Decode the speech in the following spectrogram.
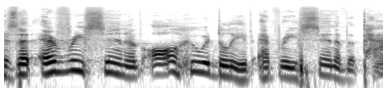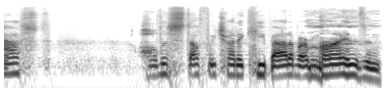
is that every sin of all who would believe, every sin of the past, all the stuff we try to keep out of our minds and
